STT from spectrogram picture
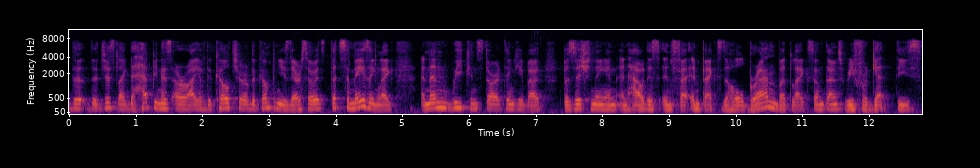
The the just like the happiness ROI of the culture of the company is there. So it's that's amazing. Like and then we can start thinking about positioning and, and how this infa- impacts the whole brand but like sometimes we forget these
